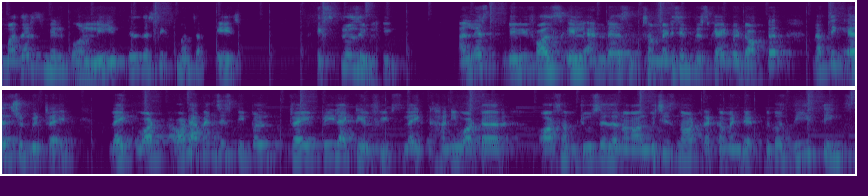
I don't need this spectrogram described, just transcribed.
mother's milk only till the six months of age, exclusively. Unless baby falls ill and there's some medicine prescribed by doctor, nothing else should be tried like what what happens is people try pre-lacteal feeds like honey water or some juices and all which is not recommended. Because these things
